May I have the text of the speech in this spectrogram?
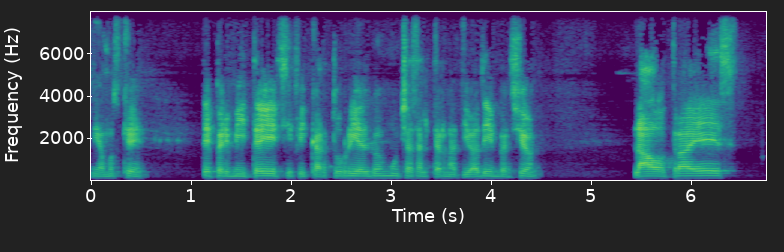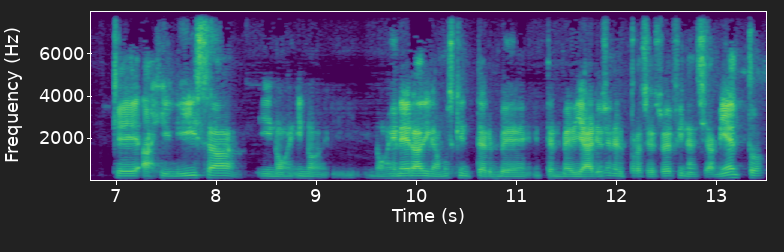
Digamos que te permite diversificar tu riesgo en muchas alternativas de inversión. La otra es que agiliza y no, y no, no genera, digamos que intermediarios en el proceso de financiamiento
